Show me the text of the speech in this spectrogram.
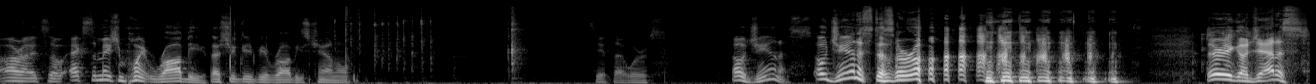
All right. So exclamation point Robbie. That should give you Robbie's channel. Let's see if that works. Oh, Janice. Oh, Janice does her own. there you go, Janice.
